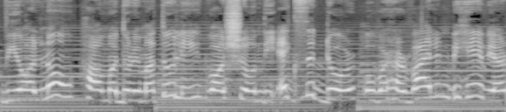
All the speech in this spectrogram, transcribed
We all know how Madhurima Tuli was shown the exit door over her violent behavior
